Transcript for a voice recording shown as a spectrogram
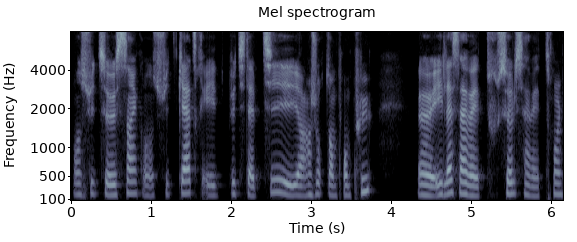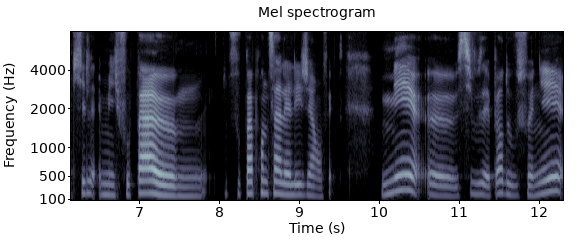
ensuite, heu, 5, ensuite 4 et petit à petit et un jour, tu en prends plus. Et là, ça va être tout seul, ça va être tranquille, mais il faut pas, faut pas prendre ça à la légère, en fait. Mais si vous avez peur de vous soigner,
